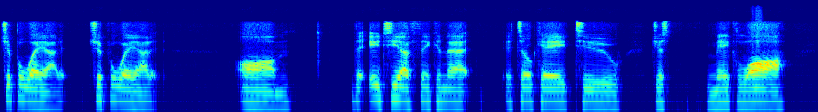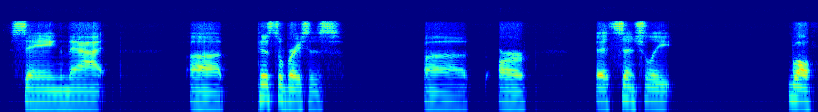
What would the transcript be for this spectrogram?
chip away at it, chip away at it. Um, the ATF thinking that it's okay to just make law saying that uh, pistol braces uh, are essentially, well,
